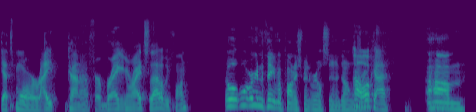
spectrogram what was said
gets more right, kind of for bragging rights. So that'll be fun. Well, we're going to think of a punishment real soon. Don't worry. Oh, okay. Um,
